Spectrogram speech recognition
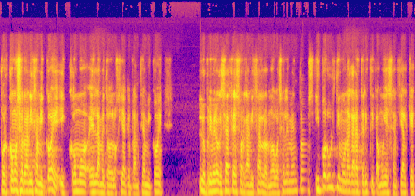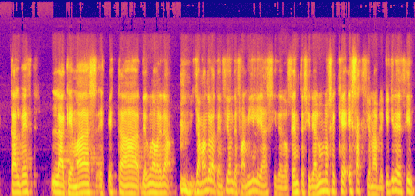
por cómo se organiza mi COE y cómo es la metodología que plantea mi COE lo primero que se hace es organizar los nuevos elementos y por último una característica muy esencial que es tal vez la que más está de alguna manera llamando la atención de familias y de docentes y de alumnos es que es accionable. ¿Qué quiere decir?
